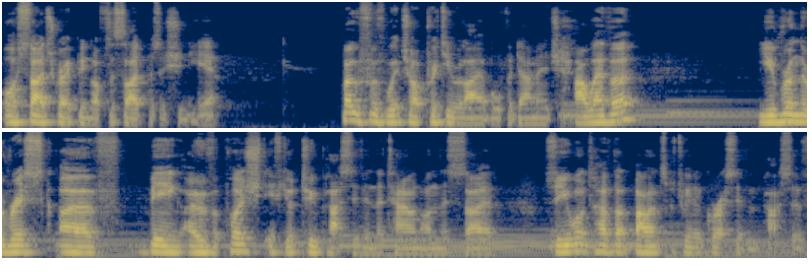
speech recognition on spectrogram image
or side scraping off the side position here. Both of which are pretty reliable for damage. However, you run the risk of being over pushed if you're too passive in the town on this side. So you want to have that balance between aggressive and passive.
